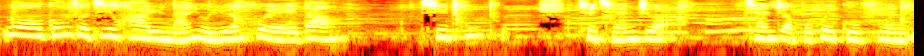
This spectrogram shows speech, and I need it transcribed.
若工作计划与男友约会当期冲突，去前者，前者不会辜负你，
